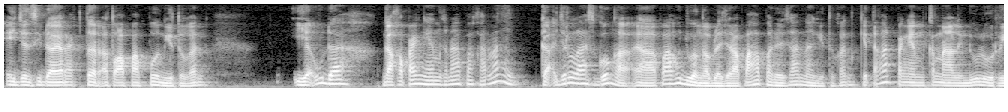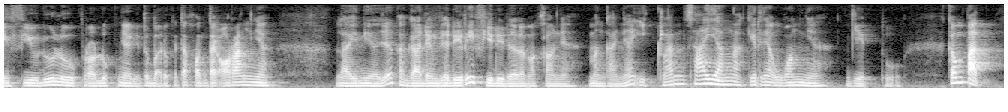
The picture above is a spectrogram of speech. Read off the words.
agency director atau apa pun gitu kan. Ya udah nggak kepengen. Kenapa? Karena nggak jelas. Gue nggak ya apa aku juga nggak belajar apa-apa dari sana gitu kan. Kita kan pengen kenalin dulu review dulu produknya gitu baru kita kontak orangnya. Lah ini aja kagak ada yang bisa di review di dalam akalnya. Makanya iklan sayang akhirnya uangnya gitu. Keempat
